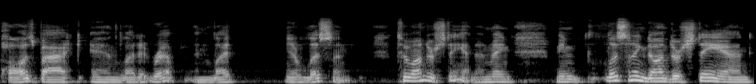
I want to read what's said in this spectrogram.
pause back and let it rip and let you know listen to understand. I mean, I mean, listening to understand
